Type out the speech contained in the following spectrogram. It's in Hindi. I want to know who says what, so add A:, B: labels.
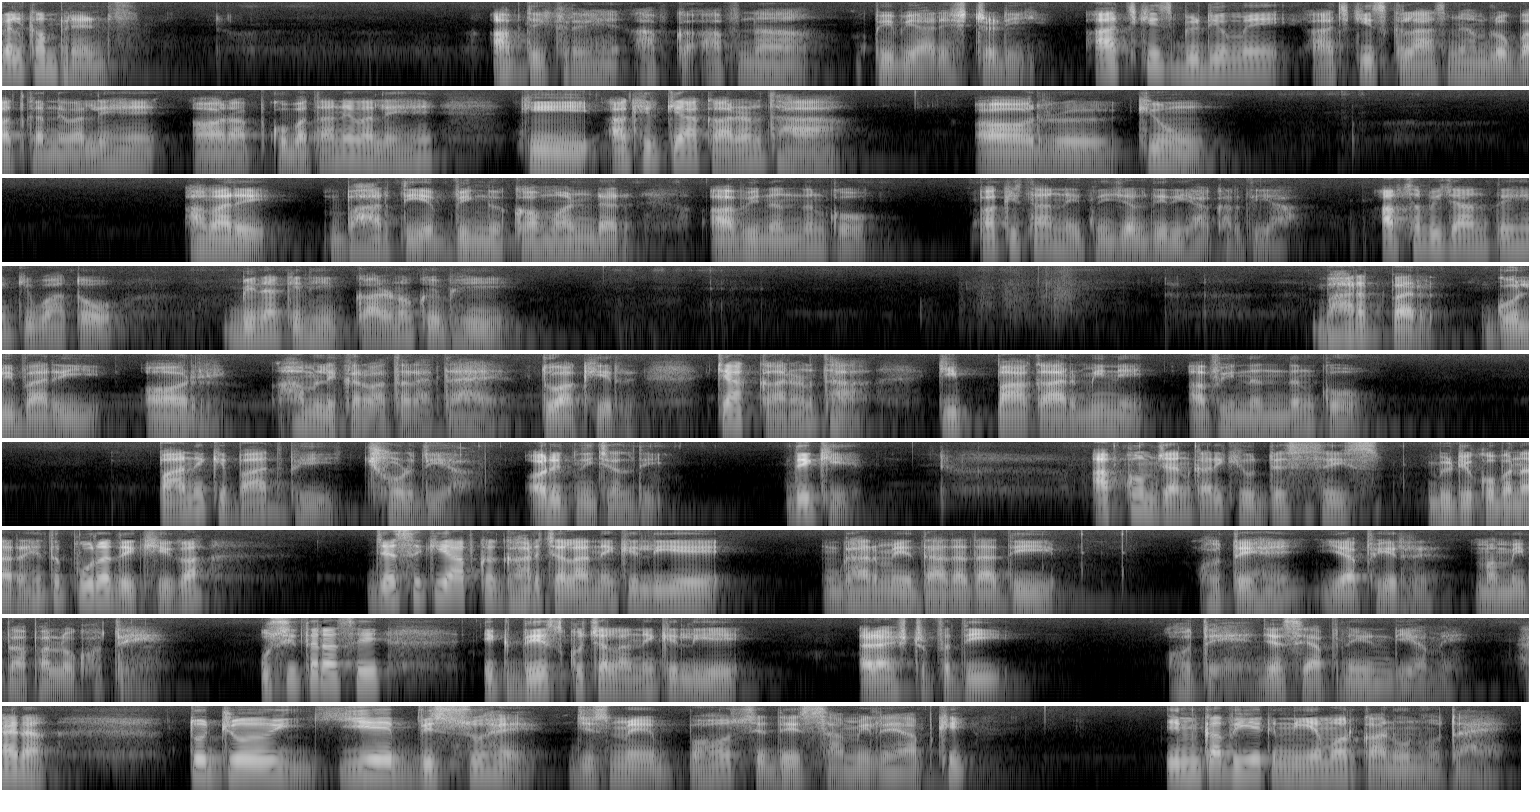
A: वेलकम फ्रेंड्स आप देख रहे हैं आपका अपना पी बी आर स्टडी आज की इस वीडियो में, आज की इस क्लास में हम लोग बात करने वाले हैं और आपको बताने वाले हैं कि आखिर क्या कारण था और क्यों हमारे भारतीय विंग कमांडर अभिनंदन को पाकिस्तान ने इतनी जल्दी रिहा कर दिया। आप सभी जानते हैं कि वह तो बिना किन्हीं कारणों के भी भारत पर गोलीबारी और हमले करवाता रहता है। तो आखिर क्या कारण था कि पाक आर्मी ने अभिनंदन को पाने के बाद भी छोड़ दिया? और इतनी जल्दी? देखिए, आपको हम जानकारी के उद्देश्य से इस वीडियो को बना रहे हैं तो पूरा देखिएगा। जैसे कि आपका घर चलाने के लिए घर में दादा दादी होते हैं या फिर मम्मी पापा लोग होते हैं, उसी तरह से एक देश को चलाने के लिए राष्ट्रपति होते हैं, जैसे अपने इंडिया में, है ना? तो जो ये विश्व है, जिसमें बहुत से देश शामिल हैं आपके, इनका भी एक नियम और कानून होता है।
